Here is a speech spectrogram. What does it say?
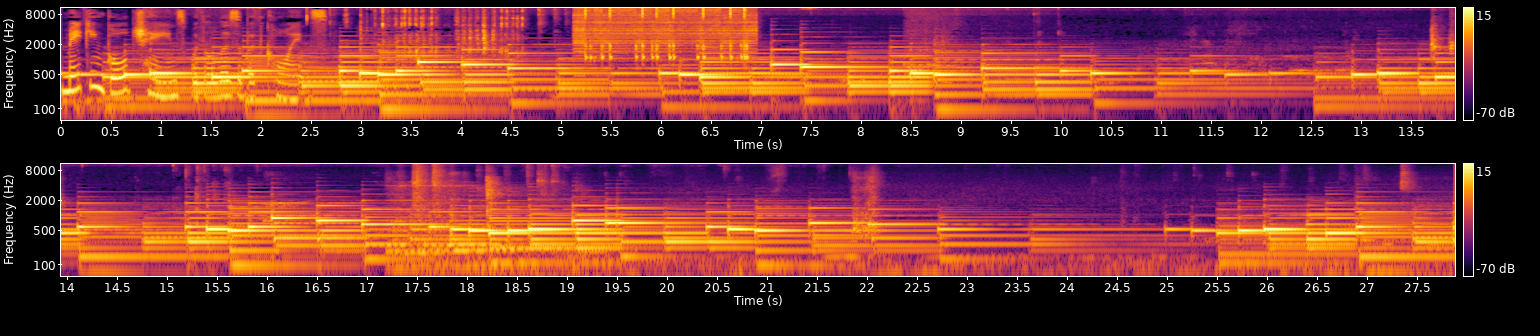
Making gold chains with Elizabeth coins.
